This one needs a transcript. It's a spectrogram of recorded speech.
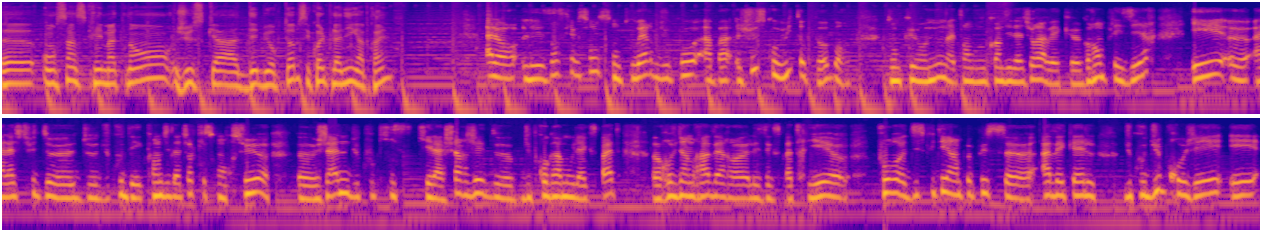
Euh, on s'inscrit maintenant jusqu'à début octobre. C'est quoi le planning après? Alors, les inscriptions sont ouvertes du coup jusqu'au 8 octobre. Donc, nous, on attend vos candidatures avec grand plaisir. Et à la suite de, du coup des candidatures qui seront reçues, Jeanne, du coup, qui, qui est la chargée de, du programme Will Expat, reviendra vers les expatriés pour discuter un peu plus avec elle du coup du projet et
